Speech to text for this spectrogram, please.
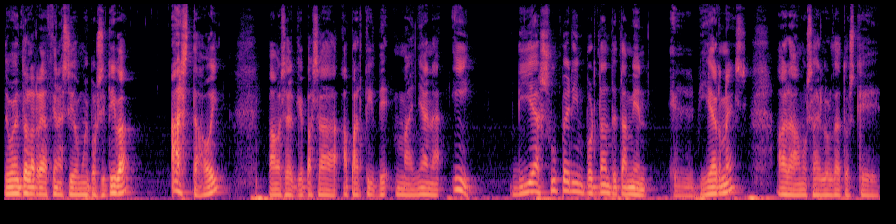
De momento la reacción ha sido muy positiva. Hasta hoy. Vamos a ver qué pasa a partir de mañana y día súper importante también el viernes. Ahora vamos a ver los datos que,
